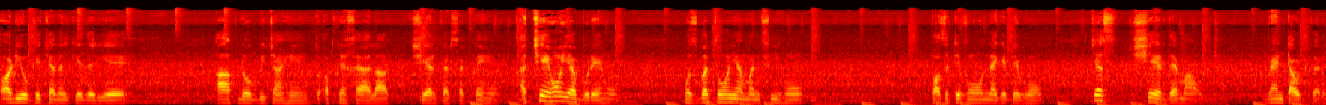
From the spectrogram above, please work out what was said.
آڈیو کے چینل کے ذریعے آپ لوگ بھی چاہیں تو اپنے خیالات شیئر کر سکتے ہیں۔ اچھے ہوں یا برے ہوں، مثبت ہوں یا منفی ہوں پازیٹیو ہوں نگیٹو ہوں just share them out vent out کریں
